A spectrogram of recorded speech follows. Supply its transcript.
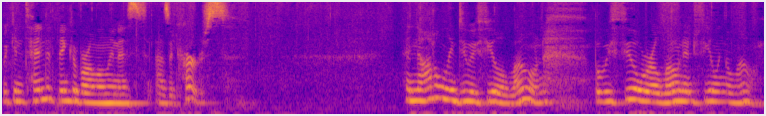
We can tend to think of our loneliness as a curse. And not only do we feel alone, but we feel we're alone in feeling alone.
